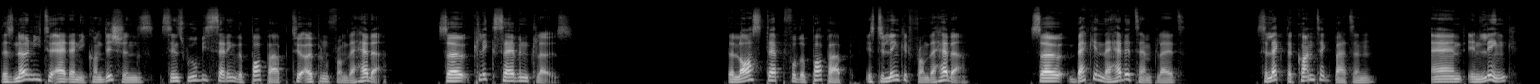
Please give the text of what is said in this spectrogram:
There's no need to add any conditions since we'll be setting the pop-up to open from the header. So click Save and Close. The last step for the pop-up is to link it from the header. So back in the header template, select the contact button and in link,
